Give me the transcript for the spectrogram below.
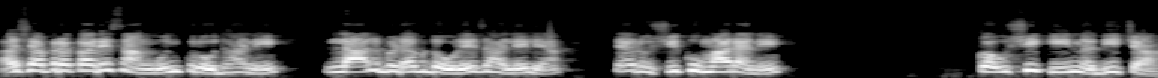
अशा प्रकारे सांगून क्रोधाने लाल भडक डोळे झालेल्या त्या ऋषिकुमाराने कौशिकी नदीच्या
